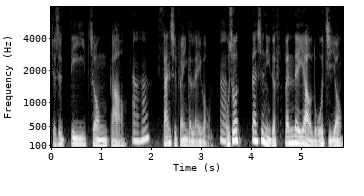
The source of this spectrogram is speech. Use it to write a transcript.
就是低中高，嗯哼，三十分一个 level，我说。但是你的分类要逻辑哦，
